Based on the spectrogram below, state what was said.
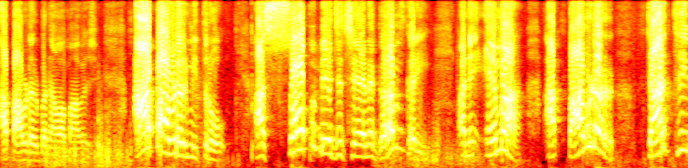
આ પાવડર બનાવવામાં આવે છે. આ પાવડર મિત્રો આ સોપ બેજ છે એને ગરમ કરી અને એમાં આ પાવડર ચારથી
